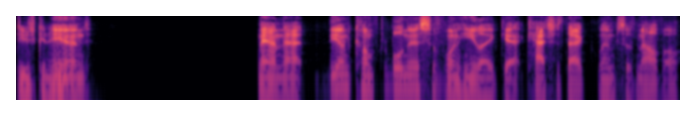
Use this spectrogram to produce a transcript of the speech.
douche canoe. And man, that the uncomfortableness of when he like get, catches that glimpse of Malvo.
